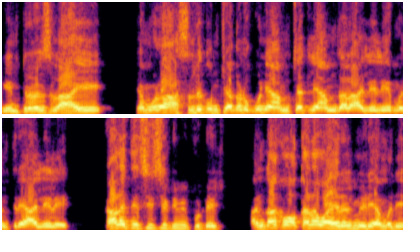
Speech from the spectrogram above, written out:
एंट्रन्सला आहे. त्यामुळं असले तुमच्याकडे कोणी आमच्यातले आमदार आलेले मंत्री आलेले काढा ते सीसीटीव्ही फुटेज आणि दाखवा करा व्हायरल मीडियामध्ये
